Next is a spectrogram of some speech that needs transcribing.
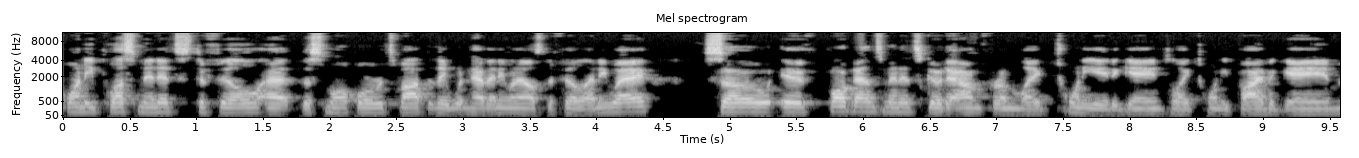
20 plus minutes to fill at the small forward spot that they wouldn't have anyone else to fill anyway. So if Bogdan's minutes go down from like 28 a game to like 25 a game,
